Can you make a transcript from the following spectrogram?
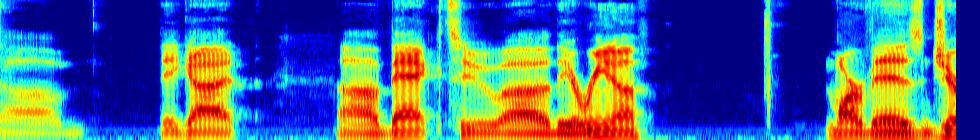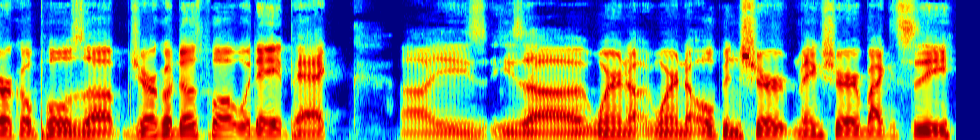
um, they got uh back to uh the arena. Marvez Jericho pulls up. Jericho does pull up with the eight pack. Uh, he's he's uh wearing a, wearing the open shirt, make sure everybody can see.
